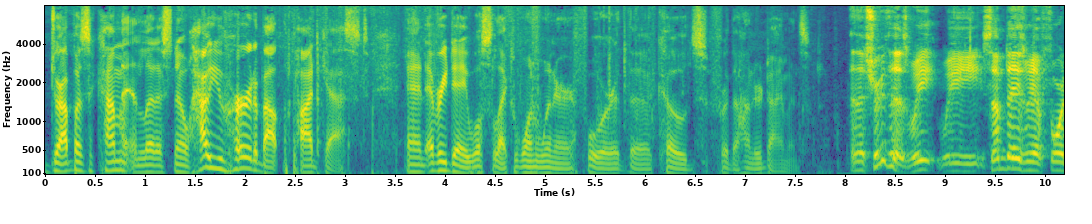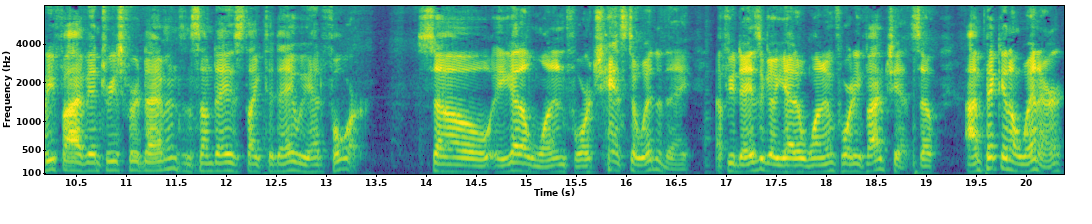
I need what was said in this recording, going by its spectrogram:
drop us a comment and let us know how you heard about the podcast. And every day we'll select one winner for the codes for the 100 diamonds. And the truth is, we we some days we have forty five entries for diamonds, and some days like today we had four. So you got a one in four chance to win today. A few days ago, you had a one in forty five chance. So I'm picking a winner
